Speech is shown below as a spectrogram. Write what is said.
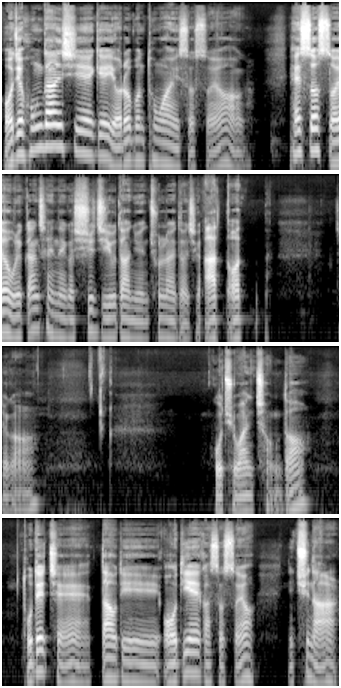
어제 홍단 씨에게 여러 번 통화했었어요. 했었어요. 우리 깡차이 내가 시지우단위엔 출라이더 지금 앗, 엇, 저거 고추 완청더 도대체 따디 어디에 갔었어요? 니 취날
